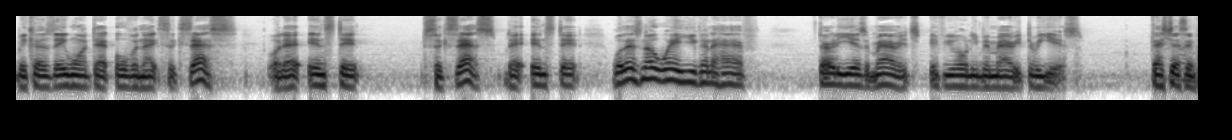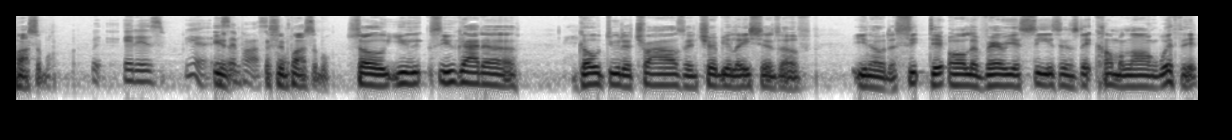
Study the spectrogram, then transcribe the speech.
because they want that overnight success or that instant success, that instant. Well, there's no way you're going to have 30 years of marriage if you've only been married three years. That's just impossible. It is, yeah, You it's know, impossible. It's impossible. So you so you gotta go through the trials and tribulations of you know the the- all the various seasons that come along with it,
